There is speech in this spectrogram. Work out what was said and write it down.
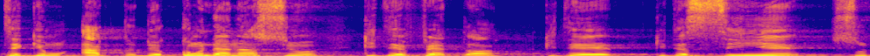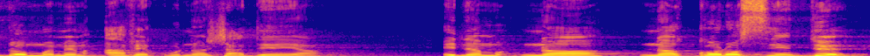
que as un acte de condamnation qui t'est fait, hein, qui t'est signé sous moi-même avec vous dans le jardin. Et dans, dans, Colossiens 2,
